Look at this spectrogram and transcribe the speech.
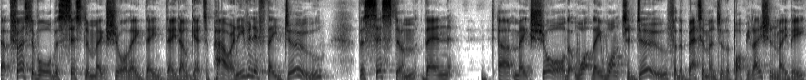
uh, first of all, the system makes sure they, they, they don't get to power. And even if they do, the system then uh, make sure that what they want to do for the betterment of the population, maybe,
